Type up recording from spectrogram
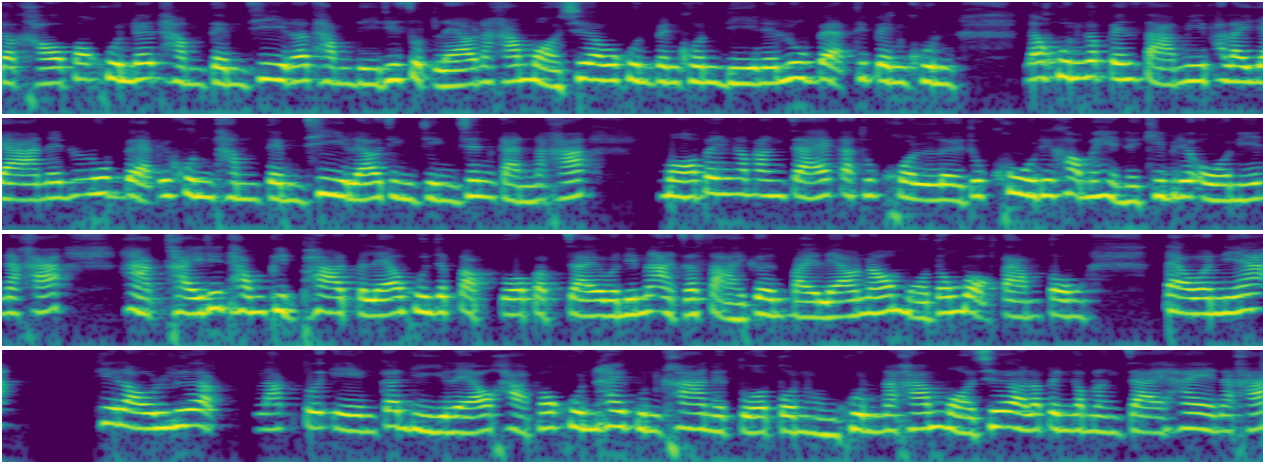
กับเขาเพราะคุณได้ทำเต็มที่และทำดีที่สุดแล้วนะคะ หมอเชื่อว่าคุณเป็นคนดีในรูปแบบที่เป็นคุณ แล้วคุณก็เป็นสามีภรรยาในรูปแบบที่คุณทำเต็มที่แล้วจริง ๆ เช่นกันนะคะ หมอเป็นกำลังใจให้กับทุกคนเลยทุกคู่ที่เข้ามาเห็นในคลิปวิดีโอนี้นะคะ หากใครที่ทำผิดพลาดไปแล้ว คุณจะปรับตัวปรับใจวันนี้มันอาจจะสายเกินไปแล้วเนาะหมอต้องบอกตามตรง แต่วันนี้ ที่เราเลือกรักตัวเองก็ดีแล้วค่ะ เพราะคุณให้คุณค่าในตัวตนของคุณนะคะ หมอเชื่อและเป็นกำลังใจให้นะคะ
